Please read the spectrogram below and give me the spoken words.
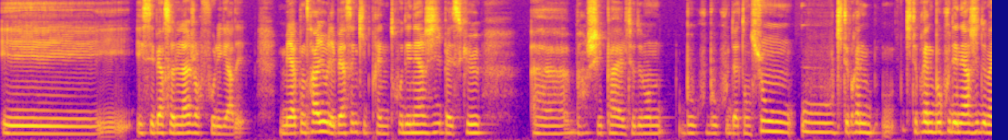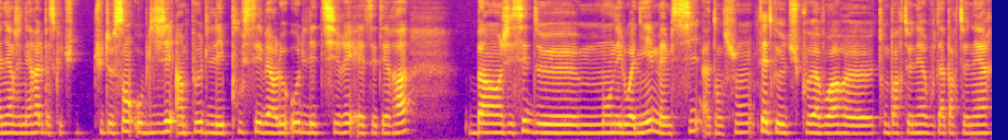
et, et ces personnes-là, genre, faut les garder. Mais à contrario, les personnes qui te prennent trop d'énergie parce que, euh, ben, je sais pas, elles te demandent beaucoup, beaucoup d'attention ou qui te prennent, qui te prennent beaucoup d'énergie de manière générale parce que tu, tu, te sens obligé un peu de les pousser vers le haut, de les tirer, etc. Ben, j'essaie de m'en éloigner, même si, attention, peut-être que tu peux avoir euh, ton partenaire ou ta partenaire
